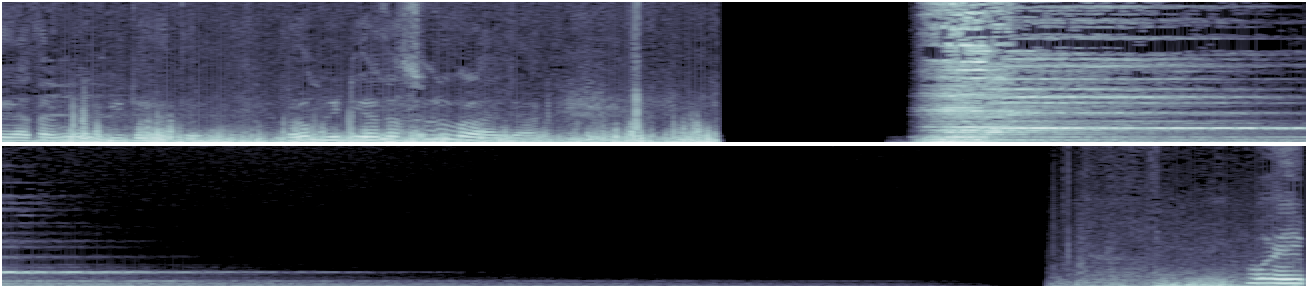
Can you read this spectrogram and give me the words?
দেওয়া থাকবে ভিডিওতে। তো ভিডিওটা শুরু করা যাক। এই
